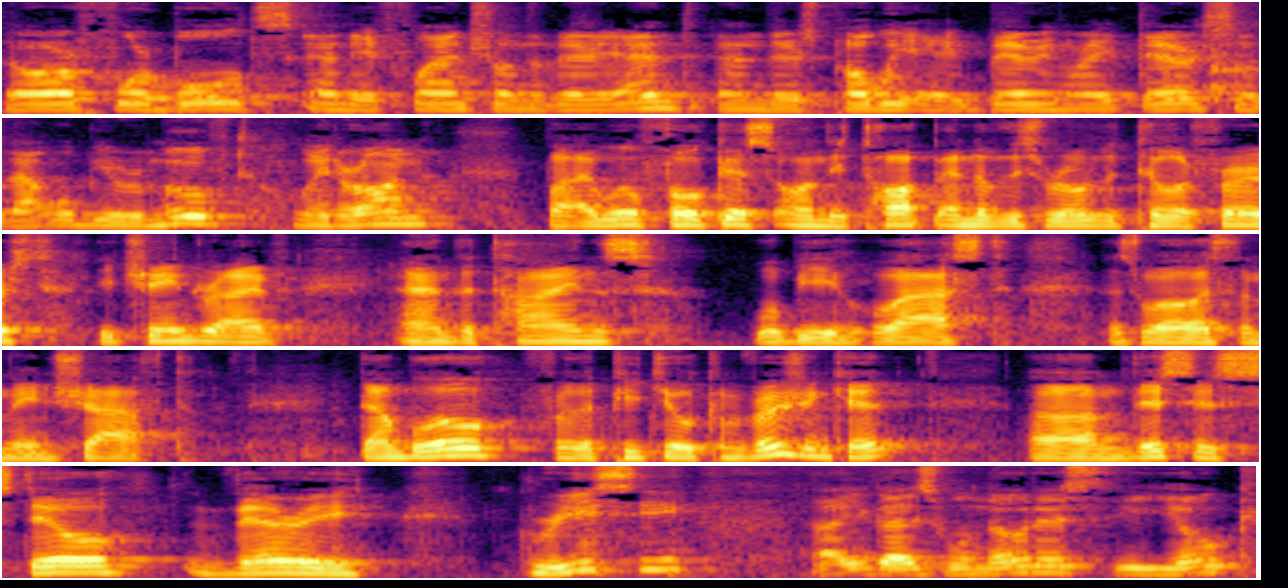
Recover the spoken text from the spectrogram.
There are four bolts and a flange on the very end and there's probably a bearing right there so that will be removed later on. But I will focus on the top end of this rototiller first, the chain drive and the tines will be last as well as the main shaft. Down below for the PTO conversion kit, um, this is still very greasy uh, you guys will notice the yoke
